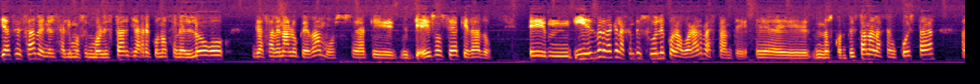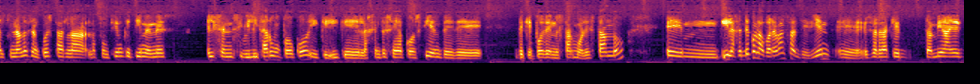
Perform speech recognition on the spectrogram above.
ya se saben el salimos sin molestar, ya reconocen el logo, ya saben a lo que vamos. O sea, que, eso se ha quedado. Eh, y es verdad que la gente suele colaborar bastante. Eh, nos contestan a las encuestas. Al final las encuestas la, la función que tienen es el sensibilizar un poco y que, y que la gente sea consciente de, que pueden estar molestando. Eh, y la gente colabora bastante bien. Es verdad que también hay,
